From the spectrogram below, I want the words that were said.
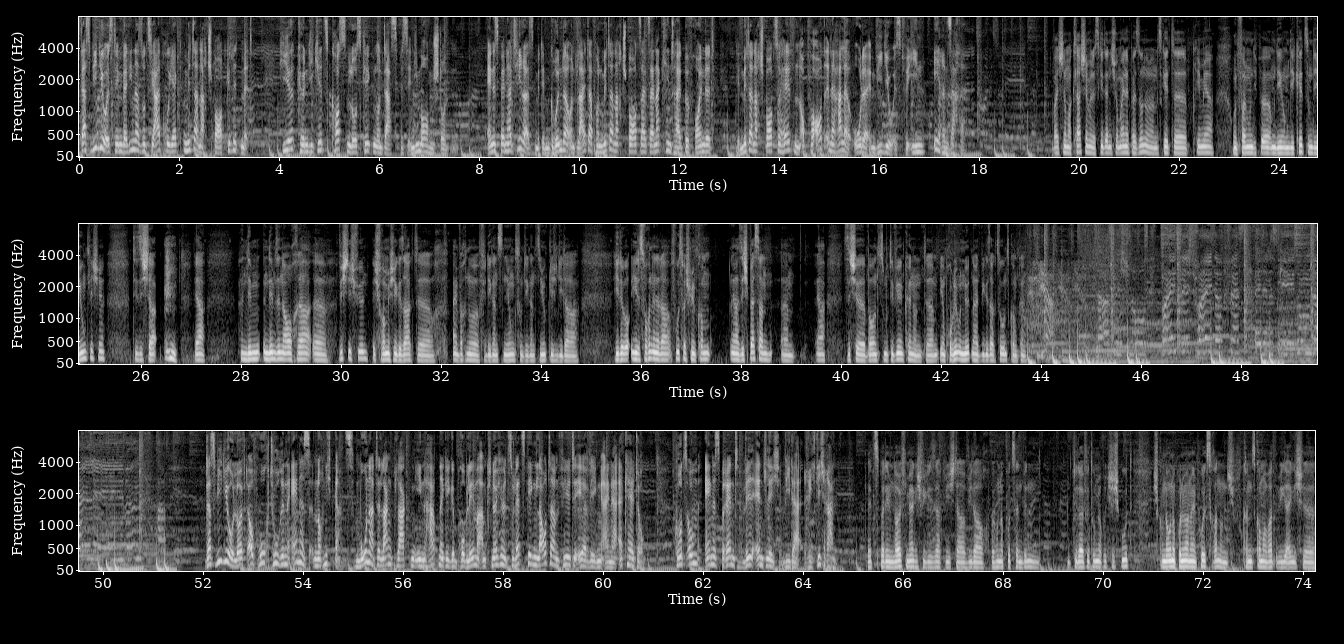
Das Video ist dem Berliner Sozialprojekt Mitternachtssport gewidmet. Hier können die Kids kostenlos kicken und das bis in die Morgenstunden. Enes Benhatira ist mit dem Gründer und Leiter von Mitternachtssport seit seiner Kindheit befreundet. Dem Mitternachtssport zu helfen, ob vor Ort in der Halle oder im Video, ist für ihn Ehrensache. Weil ich nochmal klarstellen will, es geht ja nicht um meine Person, sondern es geht äh, primär und vor allem um die, um, die, um die Kids, um die Jugendlichen, die sich da ja, in, dem, in dem Sinne auch ja, äh, wichtig fühlen. Ich freue mich, wie gesagt, äh, einfach nur für die ganzen Jungs und die ganzen Jugendlichen, die da jede, jedes Wochenende da Fußball spielen kommen, ja, sich bessern, ähm, ja, sich äh, bei uns motivieren können und ähm, ihren Problemen und Nöten halt, wie gesagt, zu uns kommen können. Das Video läuft auf Hochtouren Ennis noch nicht ganz. Monatelang plagten ihn hartnäckige Probleme am Knöchel. Zuletzt gegen Lautern fehlte er wegen einer Erkältung. Kurzum, Ennis brennt, will endlich wieder richtig ran. Jetzt bei den Läufen merke ich, wie gesagt, wie ich da wieder auch bei 100 Prozent bin. Die Läufe tun mir auch richtig gut. Ich komme da ohne Probleme an meinen Puls ran und ich kann jetzt kaum erwarten, wie eigentlich äh,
